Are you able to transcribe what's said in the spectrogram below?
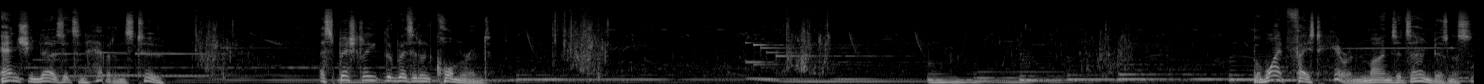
And she knows its inhabitants too, especially the resident cormorant. White-faced heron minds its own business.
